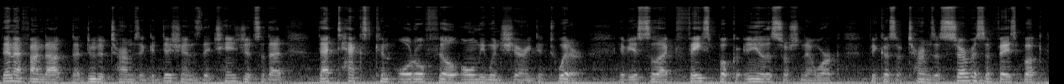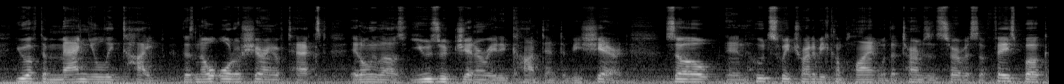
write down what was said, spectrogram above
Then I found out that due to terms and conditions, they changed it so that that text can autofill only when sharing to Twitter. If you select Facebook or any other social network, because of terms of service of Facebook, you have to manually type. There's no auto sharing of text. It only allows user generated content to be shared. So in Hootsuite trying to be compliant with the terms and service of Facebook,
